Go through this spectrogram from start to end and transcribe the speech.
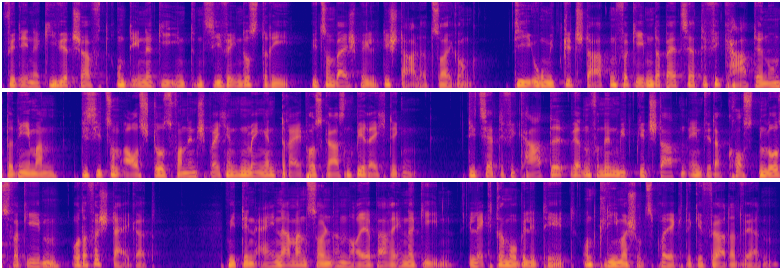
für die Energiewirtschaft und die energieintensive Industrie, wie zum Beispiel die Stahlerzeugung. Die EU-Mitgliedstaaten vergeben dabei Zertifikate an Unternehmen, die sie zum Ausstoß von entsprechenden Mengen Treibhausgasen berechtigen. Die Zertifikate werden von den Mitgliedstaaten entweder kostenlos vergeben oder versteigert. Mit den Einnahmen sollen erneuerbare Energien, Elektromobilität und Klimaschutzprojekte gefördert werden.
